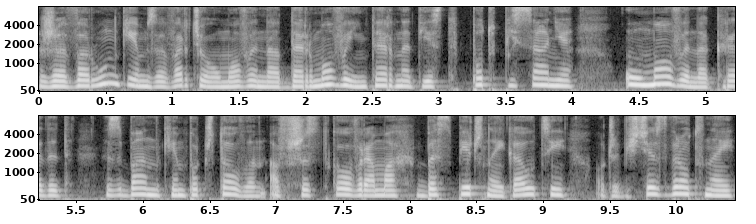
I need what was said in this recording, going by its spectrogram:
że warunkiem zawarcia umowy na darmowy internet jest podpisanie umowy na kredyt z bankiem pocztowym, a wszystko w ramach bezpiecznej kaucji, oczywiście zwrotnej,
